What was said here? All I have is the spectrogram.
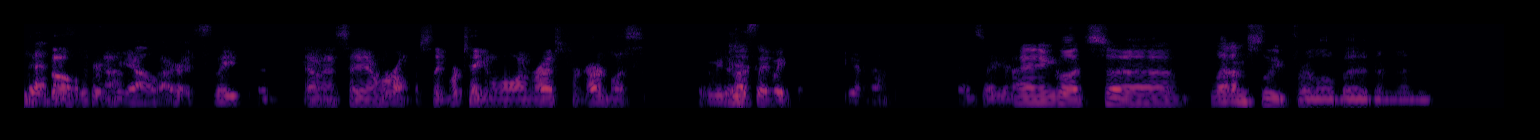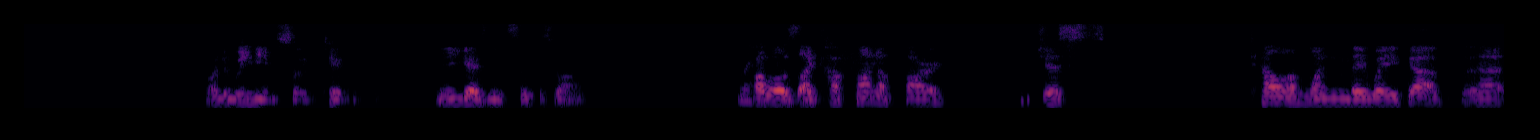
That is true, we all are asleep. I'm gonna say yeah, we're all asleep. We're taking a long rest regardless. unless they wake up. Yeah. That's like I think let's uh let them sleep for a little bit and then. Or do we need sleep too? You guys need sleep as well. With- Pablo's like Hafana part. Just tell them when they wake up that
